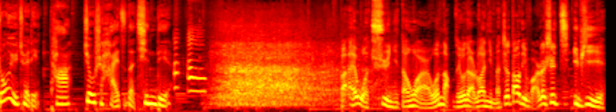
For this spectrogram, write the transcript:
终于确定他就是孩子的亲爹。哎，我去，你等会儿，我脑子有点乱，你们这到底玩的是几批？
